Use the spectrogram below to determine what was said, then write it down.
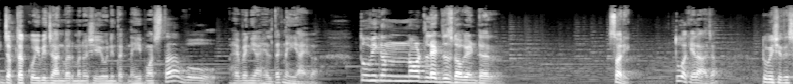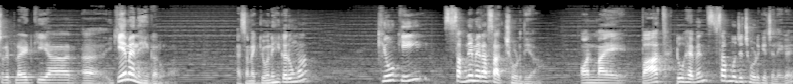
जब तक कोई भी जानवर मनुष्य योनि तक नहीं पहुँचता, वो हेवन या हेल तक नहीं आएगा। तो we can not let this dog enter sorry तू अकेला आ जा। टू विच दिस रिप्लाइड कि यार ये मैं नहीं करूँगा। ऐसा मैं क्यों नहीं करूँगा? क्योंकि सबने मेरा साथ छोड़ दिया। On my path to heaven सब मुझे छोड़ के चले गए।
